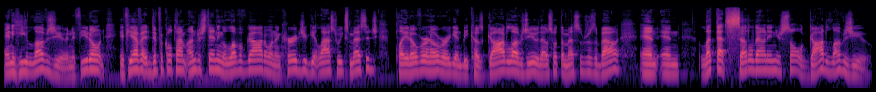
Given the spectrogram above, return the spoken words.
and he loves you. And if you don't, if you have a difficult time understanding the love of God, I want to encourage you get last week's message, play it over and over again because God loves you. That was what the message was about. And and let that settle down in your soul. God loves you.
